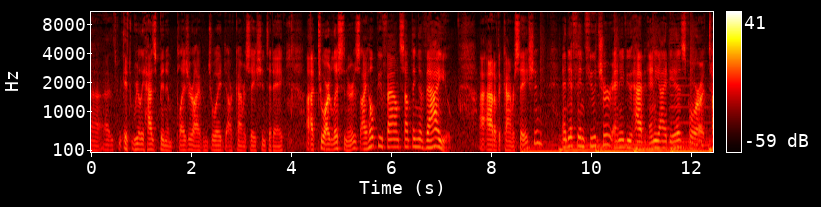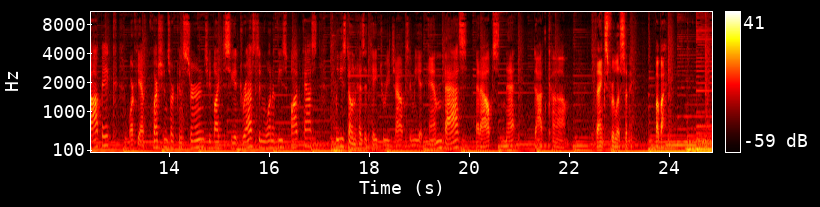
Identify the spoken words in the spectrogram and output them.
uh, it really has been a pleasure. I've enjoyed our conversation today. Uh, to our listeners, I hope you found something of value Uh, out of the conversation. And if in future any of you have any ideas for a topic, or if you have questions or concerns you'd like to see addressed in one of these podcasts, please don't hesitate to reach out to me at mbass at alpsnet.com. Thanks for listening. Bye bye.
